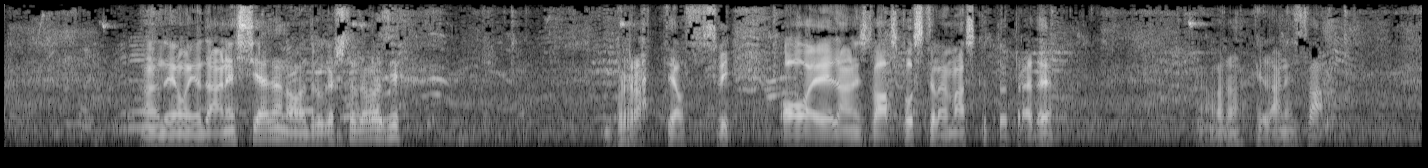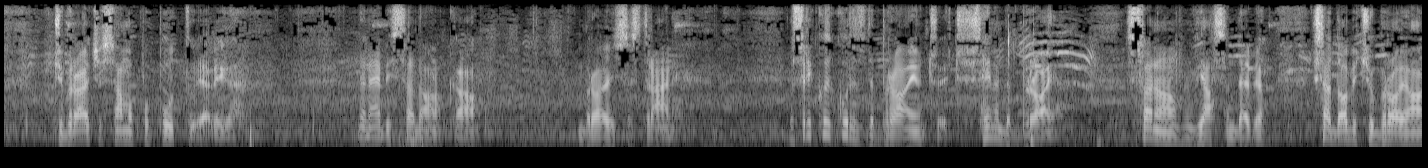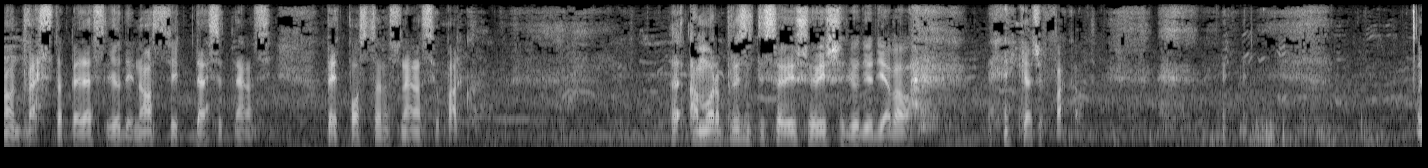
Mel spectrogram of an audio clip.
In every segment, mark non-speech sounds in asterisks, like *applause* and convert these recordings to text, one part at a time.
onda imamo 11, 1, ova druga što dolazi, brate, ali su svi, Ova je 11.2, spustila je masku, to je predaja. Dobro, 11.2. Znači brojat ću samo po putu, jevi ga. Da ne bi sad ono kao brojio sa strane. U stvari koji kurac da brojim, čovječe? Šta ima da brojim? Stvarno, ja sam debil. Šta dobit ću broj, ono, 250 ljudi nosi, 10 ne nosi. 5% nas ne nosi u parku. E, a mora priznati sve više i više ljudi odjebava. I *laughs* kaže, fuck out. *laughs*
